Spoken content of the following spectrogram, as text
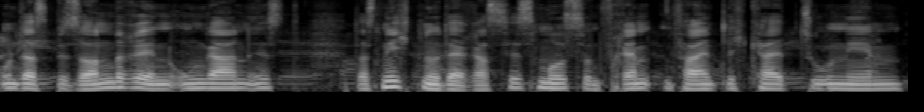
Und das Besondere in Ungarn ist, dass nicht nur der Rassismus und Fremdenfeindlichkeit zunehmen,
